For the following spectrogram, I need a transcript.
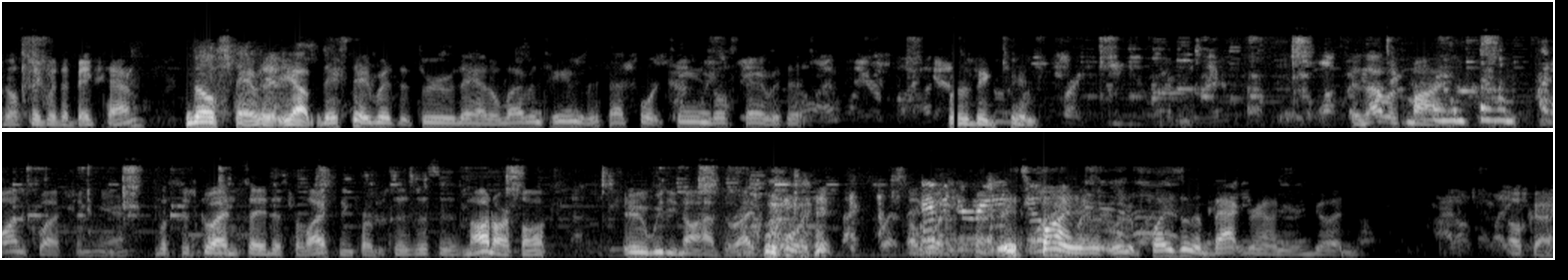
They'll stick with the Big Ten. They'll stay with it. Yep, they stayed with it through. They had 11 teams. They've had 14. They'll stay with it for the Big Ten. So that was my one question here. Let's just go ahead and say this for licensing purposes. This is not our song. We do not have the right to record it. Of what is currently It's fine when it plays in the background. You're good. Okay.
